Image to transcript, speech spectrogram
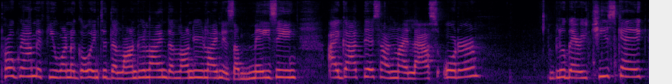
program if you want to go into the laundry line. The laundry line is amazing. I got this on my last order blueberry cheesecake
